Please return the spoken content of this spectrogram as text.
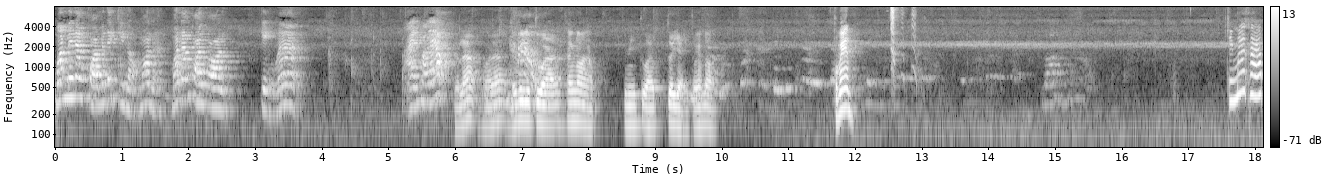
ม่อนไม่นั่งคอยไม่ได้กินหรอกม่อนอะม่อนนั่งคอยก่อนเก่งมากไปพอแล้วหมดแล้วพอแล้วเดี๋ยวไปดูตัวข้างนอกครับจะมีตัวตัวใหญ่ตัวข้างนอกคอมเมนเก่งมากครับ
